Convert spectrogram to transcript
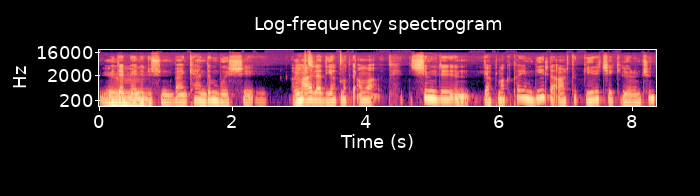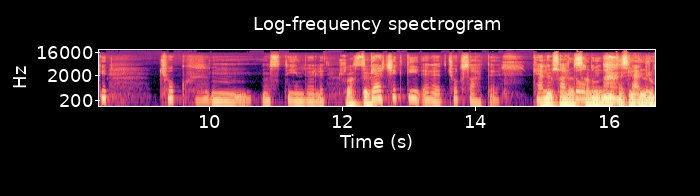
Bir de Hmm. beni düşün. Ben kendim bu işi Evet. hala yapmakta ama şimdi yapmaktayım değil de artık geri çekiliyorum. Çünkü çok nasıl diyeyim böyle Sahte. gerçek değil evet çok sahte. Kendim Biliyorsun sahte olduğumdan kendim,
